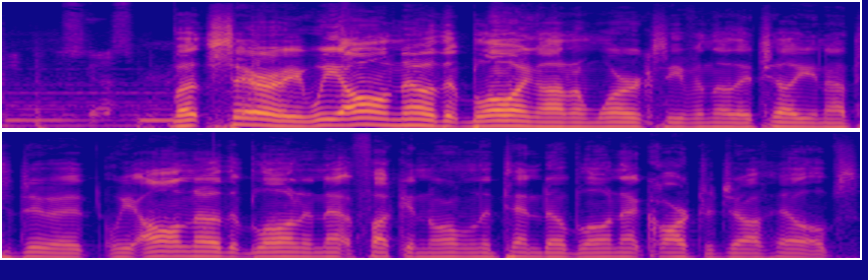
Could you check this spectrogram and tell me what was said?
we need to discuss. But Sari, we all know that blowing on them works, even though they tell you not to do it. We all know that blowing in that fucking normal Nintendo, blowing that cartridge off helps.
